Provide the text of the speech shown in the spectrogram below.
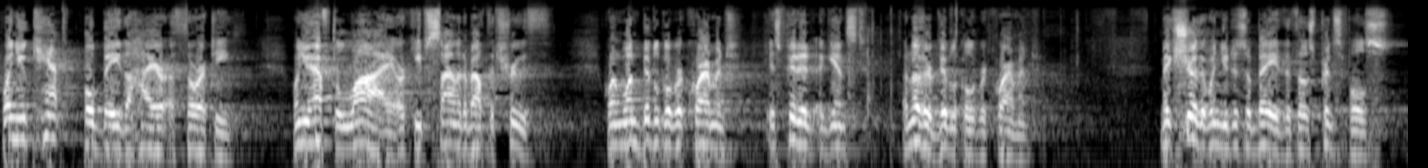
when you can't obey the higher authority, when you have to lie or keep silent about the truth, when one biblical requirement is pitted against another biblical requirement. Make sure that when you disobey that those principles,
